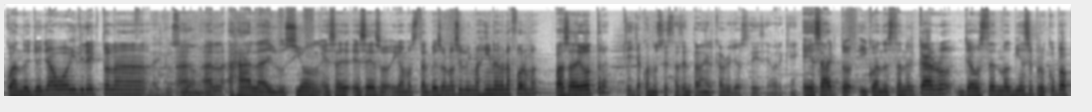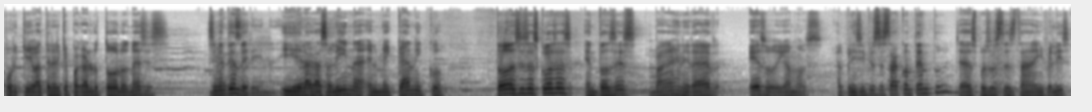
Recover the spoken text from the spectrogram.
cuando yo ya voy directo a la... La ilusión. ajá, la ilusión, es, es eso, digamos, tal vez uno se lo imagina de una forma, pasa de otra. Sí, ya cuando usted está sentado en el carro ya usted dice, a ver qué. Exacto, y cuando está en el carro ya usted más bien se preocupa porque va a tener que pagarlo todos los meses. ¿Sí me entiende? Y, la gasolina, el mecánico, todas esas cosas, entonces van a generar eso, digamos. Al principio usted estaba contento, ya después usted está infeliz.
